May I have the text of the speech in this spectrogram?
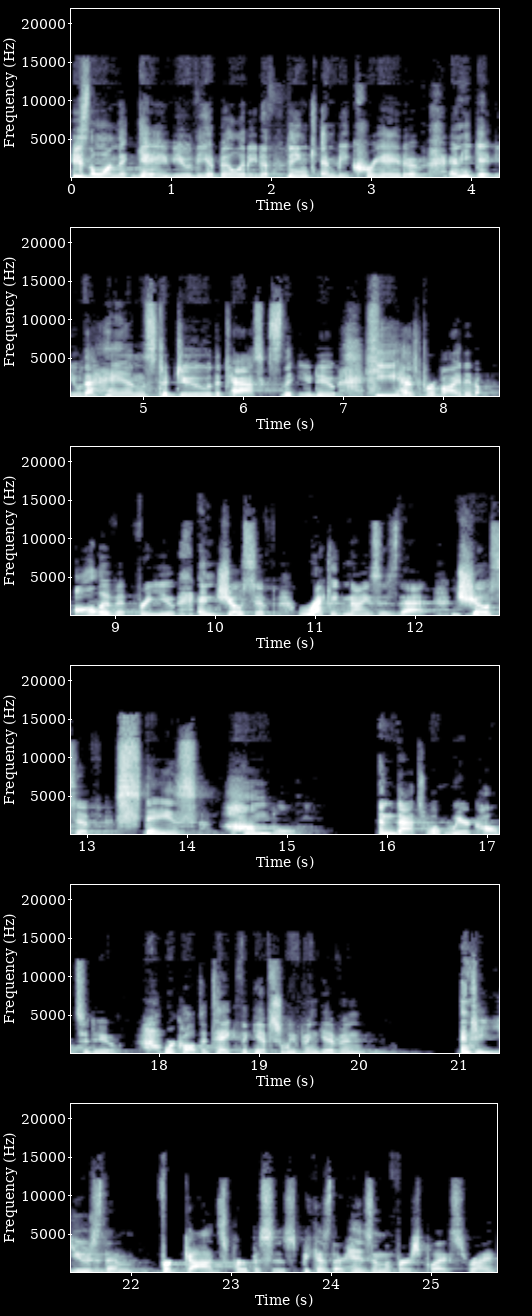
He's the one that gave you the ability to think and be creative. And He gave you the hands to do the tasks that you do. He has provided all of it for you. And Joseph recognizes that. Joseph stays humble. And that's what we're called to do. We're called to take the gifts we've been given and to use them for God's purposes because they're His in the first place, right?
